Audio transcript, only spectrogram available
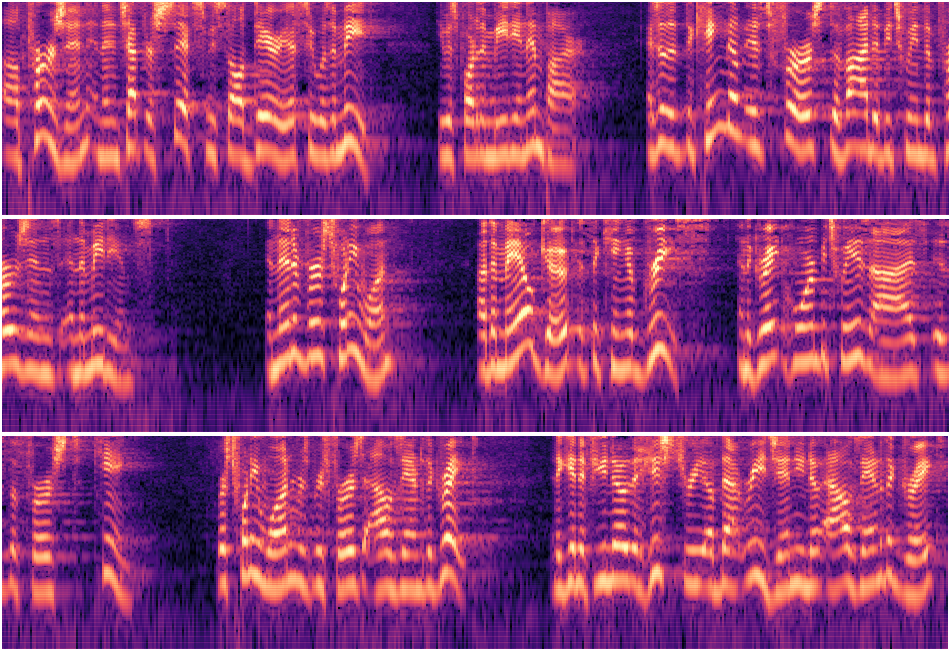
a Persian. And then in chapter 6, we saw Darius, who was a Mede. He was part of the Median Empire. And so the kingdom is first divided between the Persians and the Medians. And then in verse 21, uh, the male goat is the king of Greece, and the great horn between his eyes is the first king. Verse 21 refers to Alexander the Great. And again, if you know the history of that region, you know Alexander the Great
